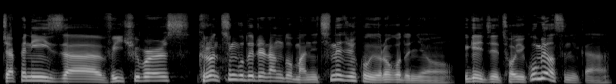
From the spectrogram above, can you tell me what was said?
Japanese uh, VTubers 그런 친구들이랑도 많이 친해지고 이러거든요. 그게 이제 저희 꿈이었으니까.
